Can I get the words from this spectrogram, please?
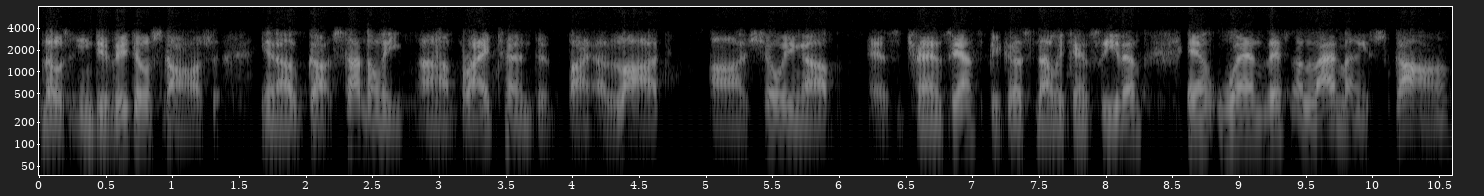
those individual stars, you know, got suddenly uh, brightened by a lot, uh, showing up as transients because now we can see them. And when this alignment is gone,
